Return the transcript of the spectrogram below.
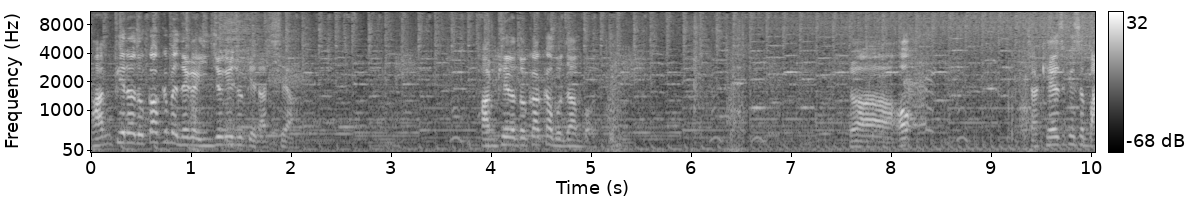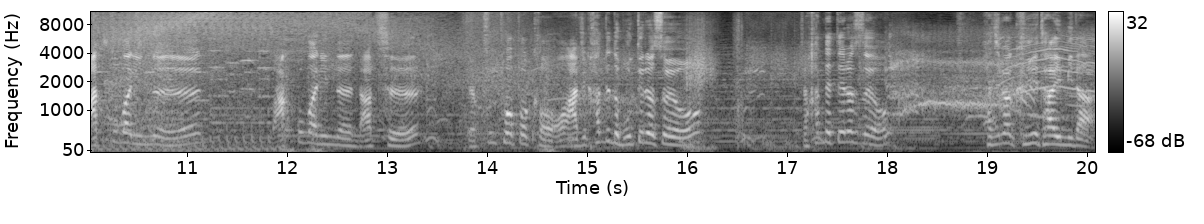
반피라도 깎으면 내가 인정해줄게 나치야 반피라도 깎아보자 한번 자 어? 자 계속해서 맞고만 있는 맞고만 있는 나츠 자 쿵푸 어퍼커 어, 아직 한 대도 못 때렸어요 자 한 대 때렸어요 하지만 그게 다입니다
